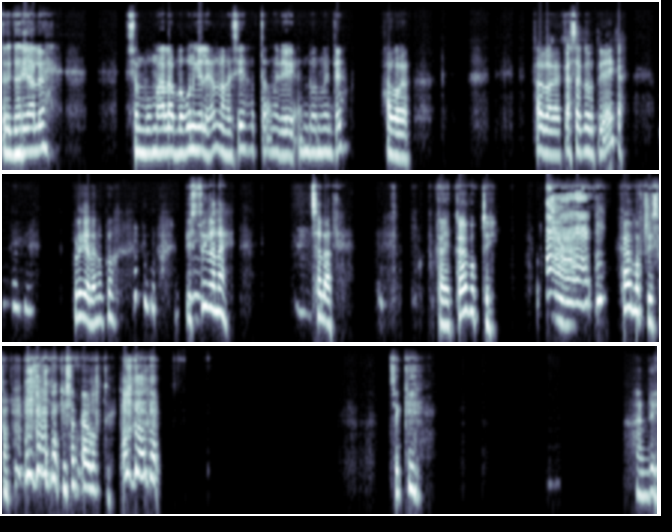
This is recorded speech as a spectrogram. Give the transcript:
तर घरी आलोय. शंभू मला बघून गेलाय मगाशी. आता म्हणजे दोन मिनिटं. हा बघा. हा बघा कसा करतोय आहे का कुठे गेला नको? दिसतोय का नाही? चला. काय काय बघतोय काय बघतोय सांग किशात काय बघतोय चिक्की हंडी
